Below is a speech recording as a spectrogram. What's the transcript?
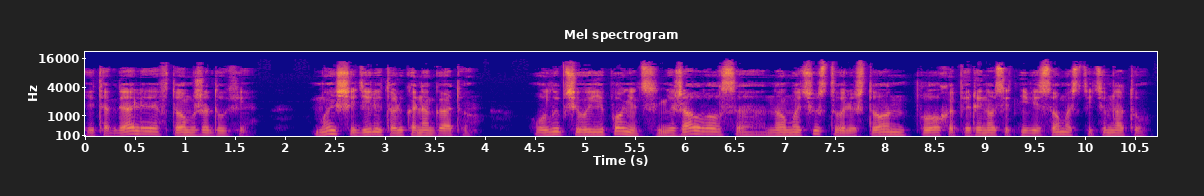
И так далее в том же духе. Мы щадили только Нагату. Улыбчивый японец не жаловался, но мы чувствовали, что он плохо переносит невесомость и темноту.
